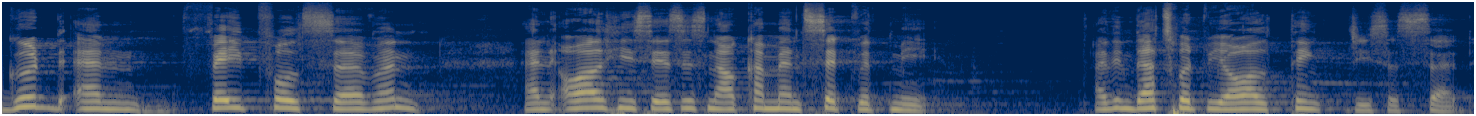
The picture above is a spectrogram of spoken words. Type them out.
good and faithful servant, and all he says is, Now come and sit with me. I think that's what we all think Jesus said.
